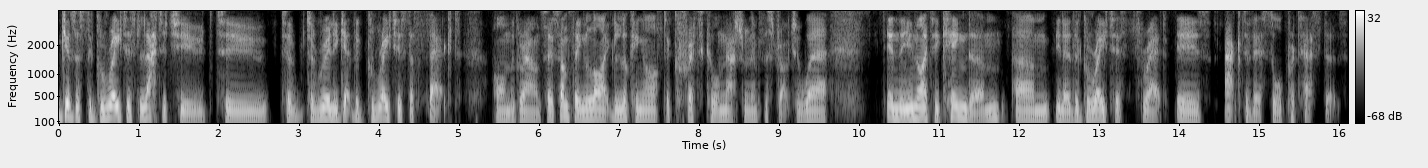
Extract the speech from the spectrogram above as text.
gives us the greatest latitude to to to really get the greatest effect on the ground. So something like looking after critical national infrastructure, where in the United Kingdom, um, you know, the greatest threat is activists or protesters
